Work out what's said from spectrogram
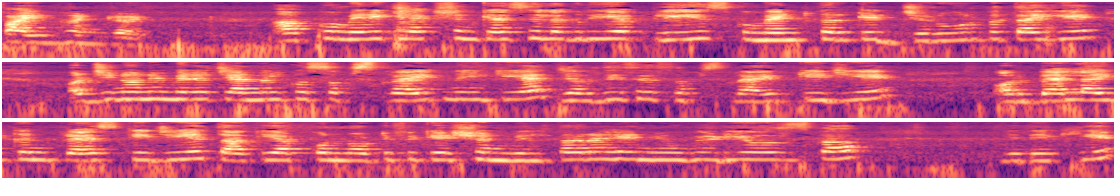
फाइव हंड्रेड आपको मेरी कलेक्शन कैसे लग रही है? प्लीज़ कमेंट करके ज़रूर बताइए। और जिन्होंने मेरे चैनल को सब्सक्राइब नहीं किया, जल्दी से सब्सक्राइब कीजिए और बेल आइकन प्रेस कीजिए ताकि आपको नोटिफिकेशन मिलता रहे न्यू वीडियोस का। ये देखिए।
